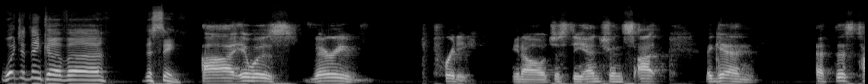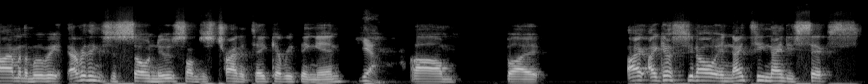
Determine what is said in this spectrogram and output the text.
What'd you think of uh, this scene? Uh, it was very pretty. You know, just the entrance. I, again, at this time in the movie, everything's just so new. So I'm just trying to take everything in. Yeah. Um, but I, I guess you know, in 1996,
